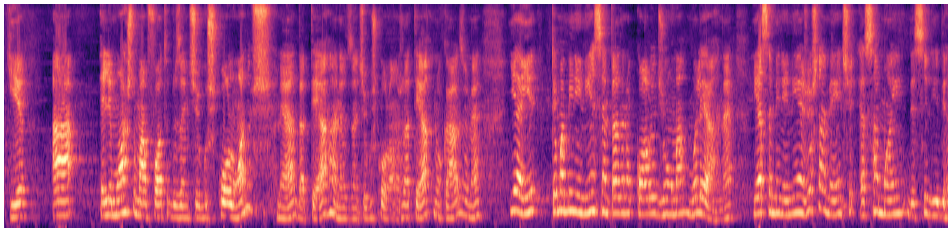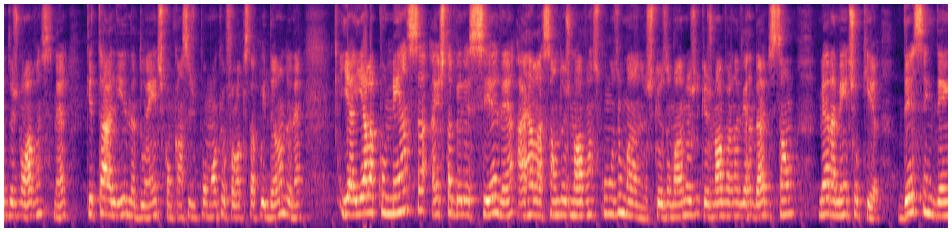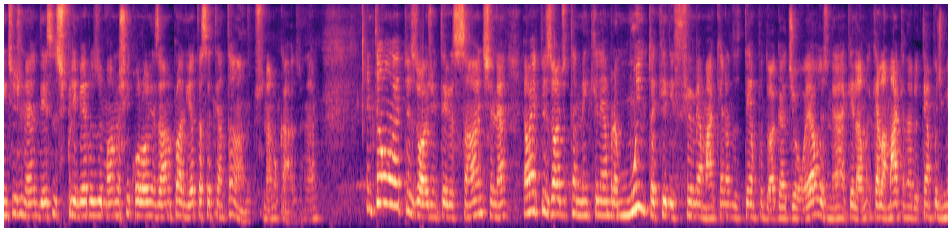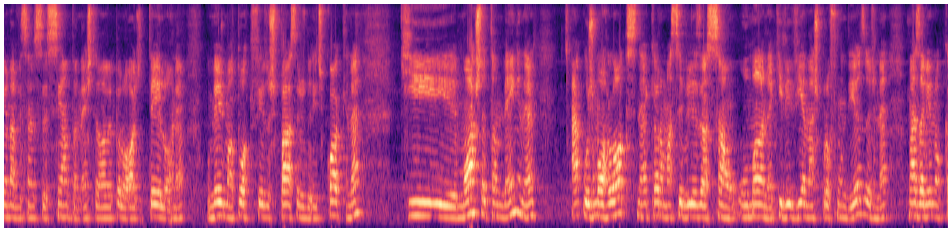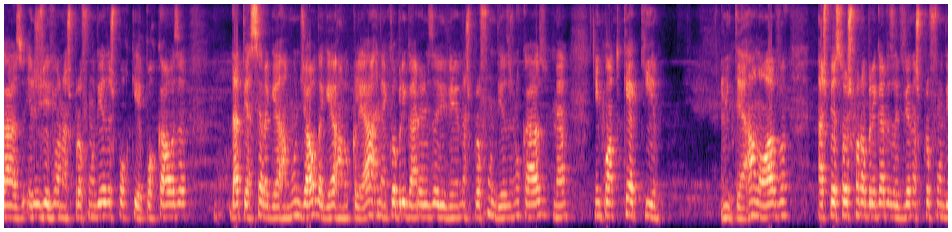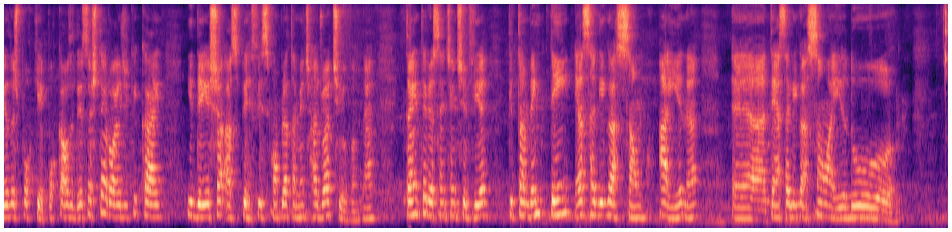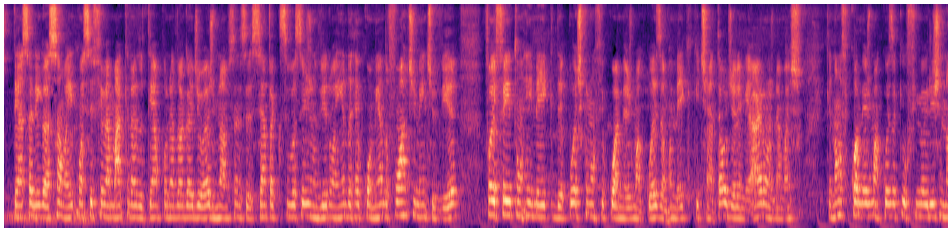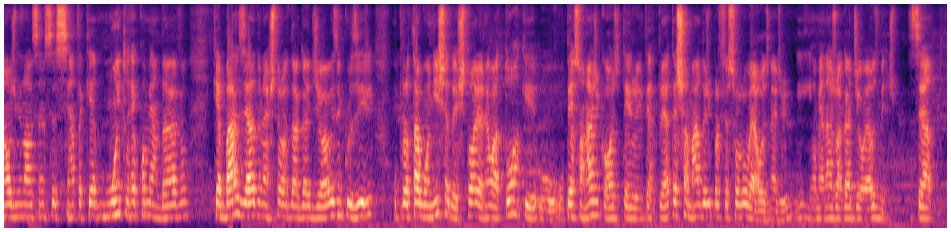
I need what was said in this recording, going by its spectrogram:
Que a ele mostra uma foto dos antigos colonos né, da Terra, né, dos antigos colonos da Terra, no caso, né, e aí tem uma menininha sentada no colo de uma mulher, né, e essa menininha é justamente essa mãe desse líder dos Novans, né, que está ali né, doente com câncer de pulmão que falou que está cuidando, né, e aí ela começa a estabelecer né, a relação dos novos com os humanos, que os humanos, que os novos na verdade são meramente o que? Descendentes né, desses primeiros humanos que colonizaram o planeta há 70 anos, né, no caso. Né. Então é um episódio interessante, né? É um episódio também que lembra muito aquele filme A Máquina do Tempo do H.G. Wells, né? Aquela, aquela Máquina do Tempo de 1960, né? Estrelada pelo Rod Taylor, né? O mesmo ator que fez Os Pássaros do Hitchcock, né? Que mostra também né, os Morlocks, né, que era uma civilização humana que vivia nas profundezas, né, mas ali no caso eles viviam nas profundezas por quê? Por causa da Terceira Guerra Mundial, da guerra nuclear, né, que obrigaram eles a viverem nas profundezas no caso, né, enquanto que aqui em Terra Nova as pessoas foram obrigadas a viver nas profundezas por quê? Por causa desse asteroide que cai e deixa a superfície completamente radioativa, né? Então é interessante a gente ver que também tem essa ligação aí, né? É, tem essa ligação aí do tem essa ligação aí com esse filme A Máquina do Tempo né, do H.G. Wells de 1960, que se vocês não viram ainda, recomendo fortemente ver. Foi feito um remake depois que não ficou a mesma coisa, um remake que tinha até o Jeremy Irons, né, mas que não ficou a mesma coisa que o filme original de 1960, que é muito recomendável, que é baseado na história da H.G. Wells, inclusive o protagonista da história, né, o ator, que o, o personagem que o Rod Taylor interpreta é chamado de Professor Wells, né, de, em homenagem ao H.G. Wells mesmo, certo?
